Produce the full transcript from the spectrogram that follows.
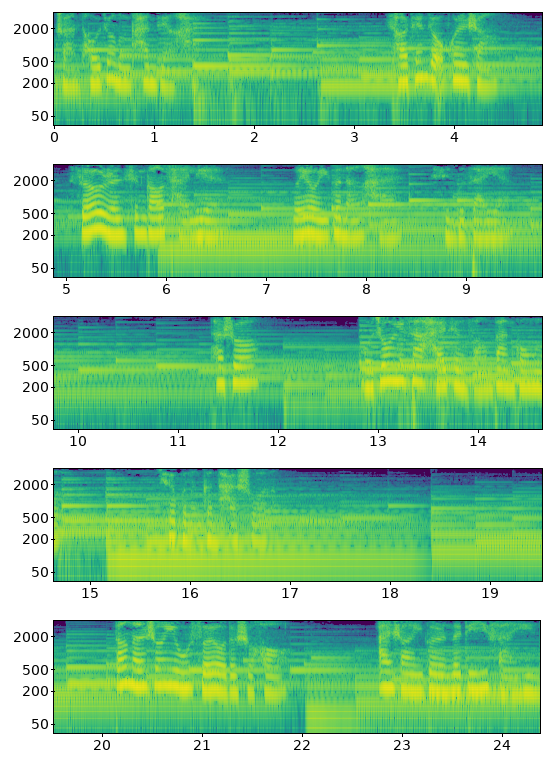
转头就能看见海。乔迁酒会上，所有人兴高采烈。唯有一个男孩心不在焉。他说：“我终于在海景房办公了，却不能跟他说了。”当男生一无所有的时候，爱上一个人的第一反应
